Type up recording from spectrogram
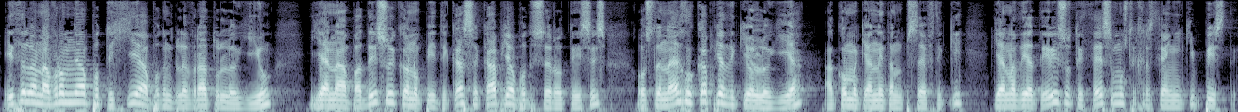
Ήθελα να βρω μια αποτυχία από την πλευρά του λογίου για να απαντήσω ικανοποιητικά σε κάποια από τις ερωτήσεις ώστε να έχω κάποια δικαιολογία, ακόμα και αν ήταν ψεύτικη, για να διατηρήσω τη θέση μου στη χριστιανική πίστη.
